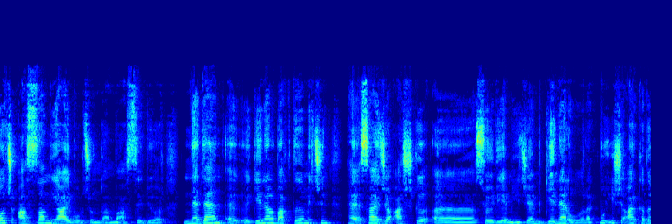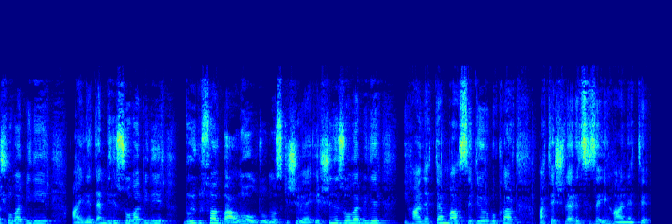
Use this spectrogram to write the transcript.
Koç aslan yay burcundan bahsediyor. Neden? E, genel baktığım için he, sadece aşkı e, söyleyemeyeceğim. Genel olarak bu iş arkadaş olabilir, aileden birisi olabilir, duygusal bağlı olduğunuz kişi ve eşiniz olabilir. İhanetten bahsediyor bu kart. Ateşlerin size ihaneti.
